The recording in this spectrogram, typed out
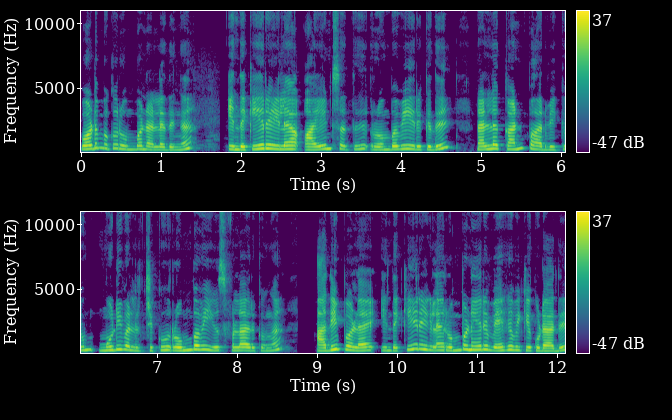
உடம்புக்கு ரொம்ப நல்லதுங்க. இந்த கீரையில் அயன் சத்து ரொம்பவே இருக்குது. நல்ல கண் பார்வைக்கும் முடி வளர்ச்சிக்கும் ரொம்பவே யூஸ்ஃபுல்லாக இருக்குங்க. அதே போல் இந்த கீரைகளை ரொம்ப நேரம் வேக வைக்கக்கூடாது.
